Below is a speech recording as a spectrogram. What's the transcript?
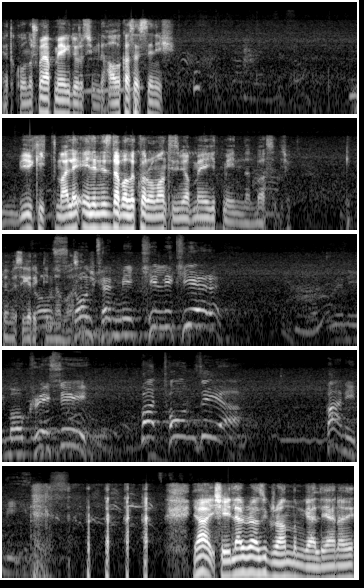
Evet konuşma yapmaya gidiyoruz şimdi. Halka sesleniş. Büyük ihtimalle elinizde balıkla romantizm yapmaya gitmeyinden bahsedecek. Gitmemesi gerektiğinden bahsedecek. Mokrisi. Batonzia. Bani. Ya şeyler birazcık random geldi yani hani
